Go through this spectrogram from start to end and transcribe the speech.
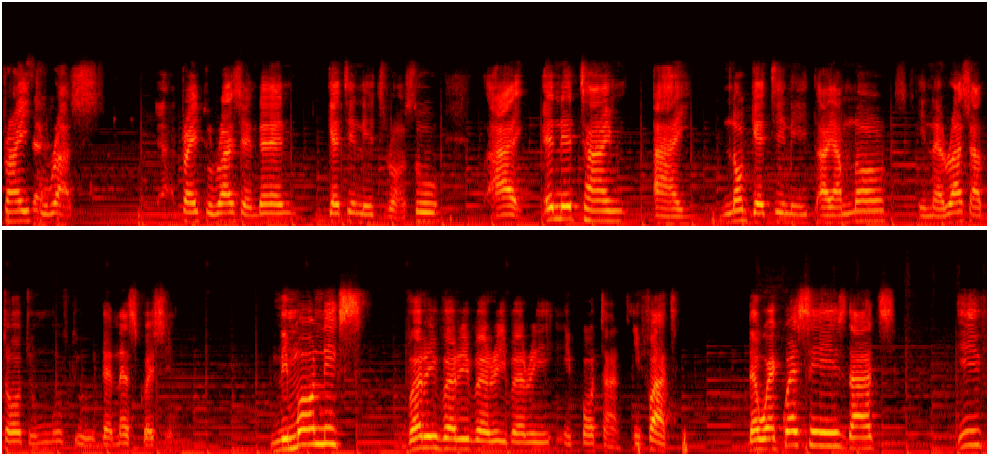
trying exactly. to rush, yeah, trying to rush and then getting it wrong. So I anytime I not getting it, I am not in a rush at all to move to the next question. Mnemonics, very, very, very, very important. In fact, there were questions that if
